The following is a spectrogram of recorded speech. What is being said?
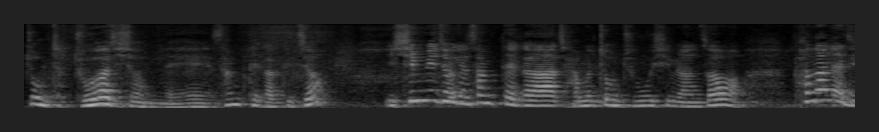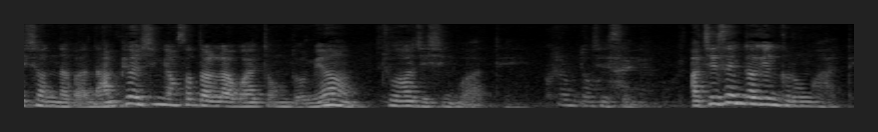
좀 자- 좋아지셨네 상태가 그죠? 이 심리적인 상태가 잠을 좀 주무시면서 편안해지셨나 봐 남편 신경 써달라고 할 정도면 좋아지신 것 같아 그럼 너무. 다행이에요. 아제 생각엔 그런 것 같아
